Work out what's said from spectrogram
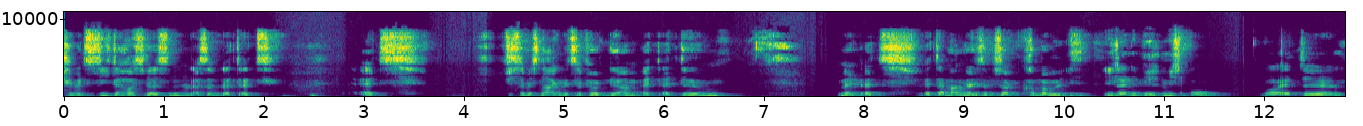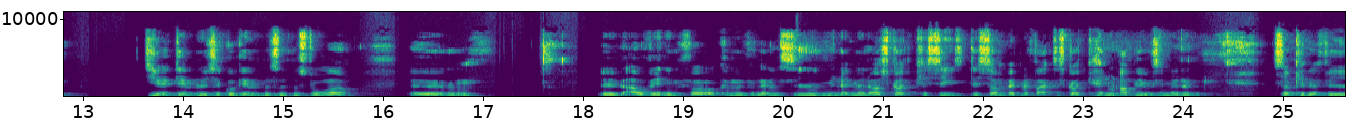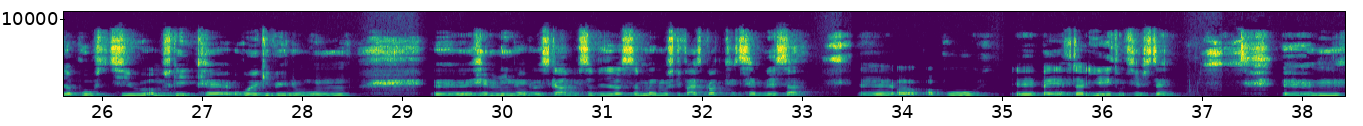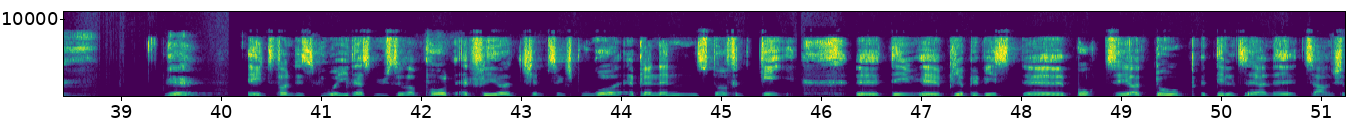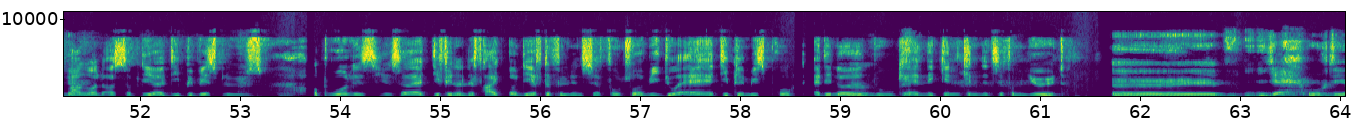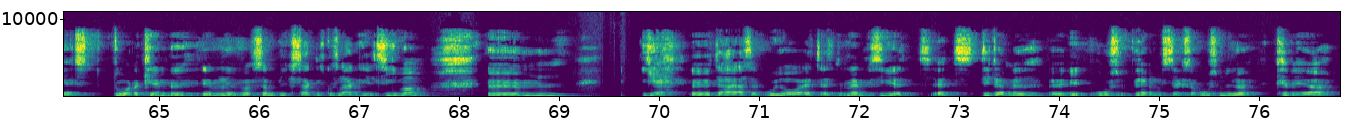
kan man sige, der har også været sådan, altså at, at, at som jeg snakkede med terapeuten der om, at, at, øh, men at, at der mangler ligesom så kommer ud i et eller andet vildt misbrug, hvor at øh, de er gennem, nødt til at gå igennem den, sådan den store øh, øh, afvænding for at komme ud på den anden side, men at man også godt kan se det som, at man faktisk godt kan have nogle oplevelser med det, som kan være fede og positive, og måske kan rykke ved nogle øh, hæmninger og noget skam osv., som man måske faktisk godt kan tage med sig øh, og, og bruge øh, bagefter i ædru-tilstand. Øh, ja, AIDS-fondet skriver i deres nyeste rapport, at flere chemsex-brugere af blandt andet stoffet G, øh, det øh, bliver bevidst øh, brugt til at dope deltagerne til arrangementerne, og så bliver de bevidstløse, og brugerne siger så, at de finder det frækt, når de efterfølgende ser fotoer og videoer af, at de bliver misbrugt. Er det noget, mm. du kan genkende til fra miljøet? Øh, ja, uh, det er et stort og kæmpe emne, som vi sagtens skulle snakke en hel time om. Øh, Ja, øh, der er altså udover at, at man kan sige, at, at det der med øh, rus, blandt sex og rusmidler kan være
